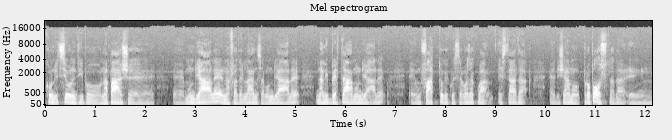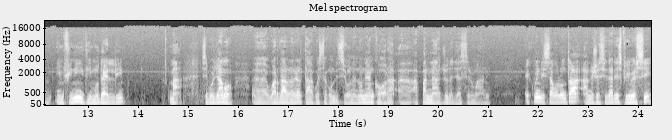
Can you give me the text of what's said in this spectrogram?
condizioni tipo una pace eh, mondiale, una fratellanza mondiale, una libertà mondiale, è un fatto che questa cosa qua è stata eh, diciamo, proposta da infiniti modelli, ma se vogliamo eh, guardare la realtà questa condizione non è ancora eh, appannaggio degli esseri umani. E quindi questa volontà ha necessità di esprimersi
